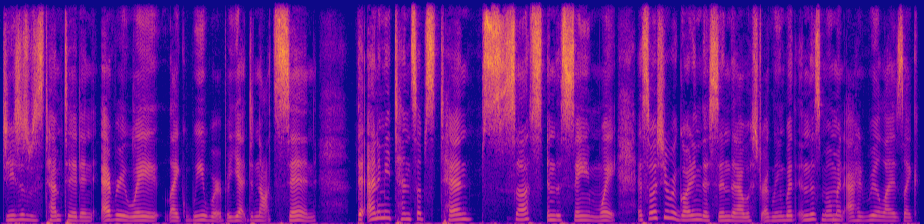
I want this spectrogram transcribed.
Jesus was tempted in every way like we were, but yet did not sin. The enemy tempts us, us in the same way, especially regarding the sin that I was struggling with. In this moment, I had realized like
